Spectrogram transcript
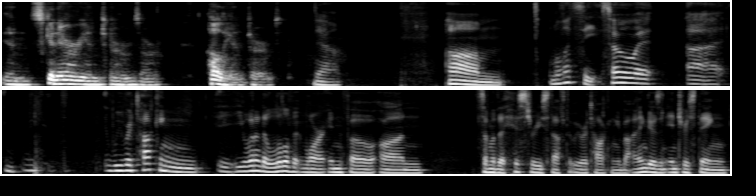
in Skinnerian terms or Hullian terms. Yeah. Um, well, let's see. So, uh, we were talking. You wanted a little bit more info on some of the history stuff that we were talking about. I think there's an interesting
